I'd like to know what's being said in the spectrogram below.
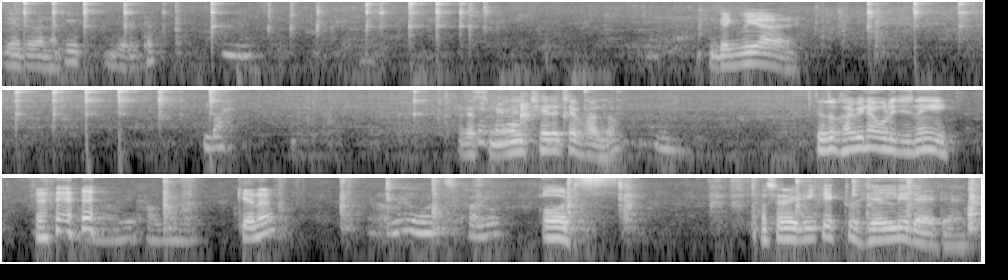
দিয়ে দেবে নাকি জলটা দেখবি আয় বাহ এটা স্মেল ছেড়েছে ভালো তুই তো খাবি না বলেছিস নাকি আমি খাব না কেন আমি ওটস খাব ওটস আসলে এদিকে একটু হেলদি ডায়েটে আছে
